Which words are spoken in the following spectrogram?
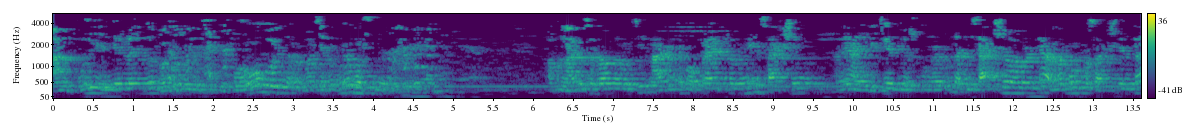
ఆమె పోయి ఏం చేయలేదు పోయింది. మా చిన్నప్పుడే వస్తుంది అప్పుడు నాగేశ్వరరావు గారు వచ్చి నాకంటే గొప్ప యాక్టర్ అని సాక్ష్యం అని ఆయన డిక్లేర్ చేసుకున్నాడు. దానికి సాక్ష్యం అంటే అన్నపూర్ణ సాక్షి అంటే.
